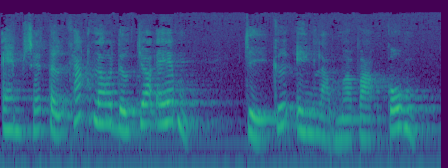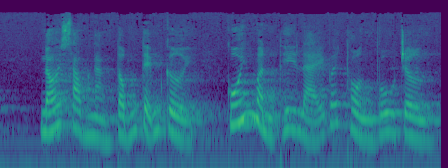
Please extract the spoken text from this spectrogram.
Em sẽ tự khắc lo được cho em. Chị cứ yên lòng mà vào cung. Nói xong nàng tủm tỉm cười, cúi mình thi lễ với thuần vu trường.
